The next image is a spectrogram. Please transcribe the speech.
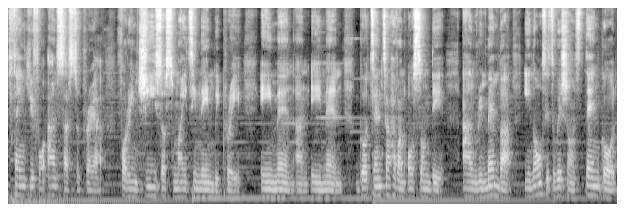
Thank you for answers to prayer. For in Jesus' mighty name we pray. Amen and amen. God Center, have an awesome day. And remember, in all situations, thank God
